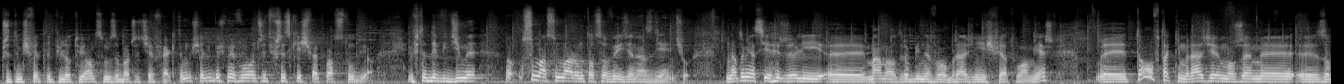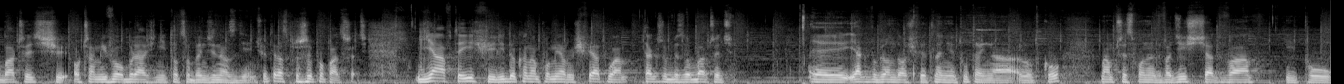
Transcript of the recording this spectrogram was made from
przy tym świetle pilotującym zobaczyć efekty, musielibyśmy wyłączyć wszystkie światła w studio. I wtedy widzimy no, summa summarum to, co wyjdzie na zdjęciu. Natomiast jeżeli y, mamy odrobinę wyobraźni i światłomierz, y, to w takim razie możemy y, zobaczyć oczami wyobraźni to, co będzie na zdjęciu. Teraz proszę popatrzeć. Ja w tej chwili dokonam pomiaru światła, tak żeby zobaczyć jak wygląda oświetlenie tutaj na ludku. Mam przesłonę 22,5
